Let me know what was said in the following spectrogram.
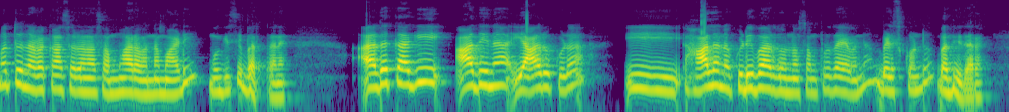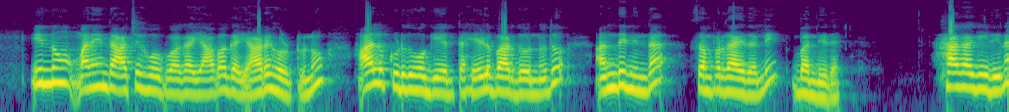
ಮತ್ತು ನರಕಾಸುರನ ಸಂಹಾರವನ್ನು ಮಾಡಿ ಮುಗಿಸಿ ಬರ್ತಾನೆ. ಅದಕ್ಕಾಗಿ ಆ ದಿನ ಯಾರು ಕೂಡ ಈ ಹಾಲನ್ನು ಕುಡಿಬಾರ್ದು ಅನ್ನೋ ಸಂಪ್ರದಾಯವನ್ನು ಬೆಳೆಸ್ಕೊಂಡು ಬಂದಿದ್ದಾರೆ. ಇನ್ನು ಮನೆಯಿಂದ ಆಚೆ ಹೋಗುವಾಗ ಯಾವಾಗ ಯಾರೇ ಹೊರಟ್ರು ಹಾಲು ಕುಡಿದು ಹೋಗಿ ಅಂತ ಹೇಳಬಾರ್ದು ಅನ್ನೋದು ಅಂದಿನಿಂದ ಸಂಪ್ರದಾಯದಲ್ಲಿ ಬಂದಿದೆ. ಹಾಗಾಗಿ ಈ ದಿನ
